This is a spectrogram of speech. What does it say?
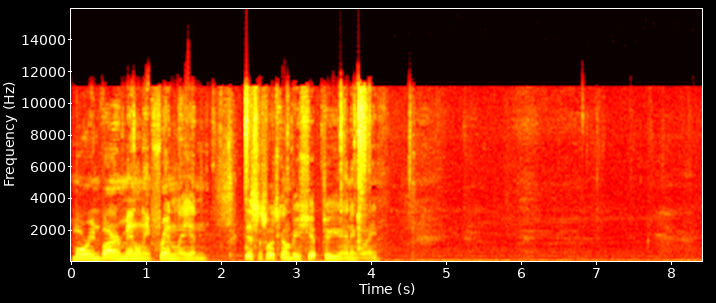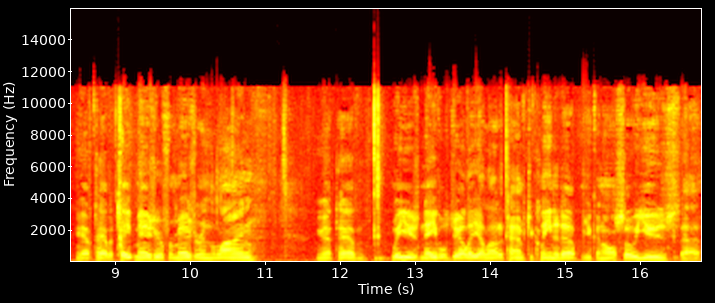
more environmentally friendly and this is what's going to be shipped to you anyway. You have to have a tape measure for measuring the line. You have to have, we use naval jelly a lot of times to clean it up. You can also use uh,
